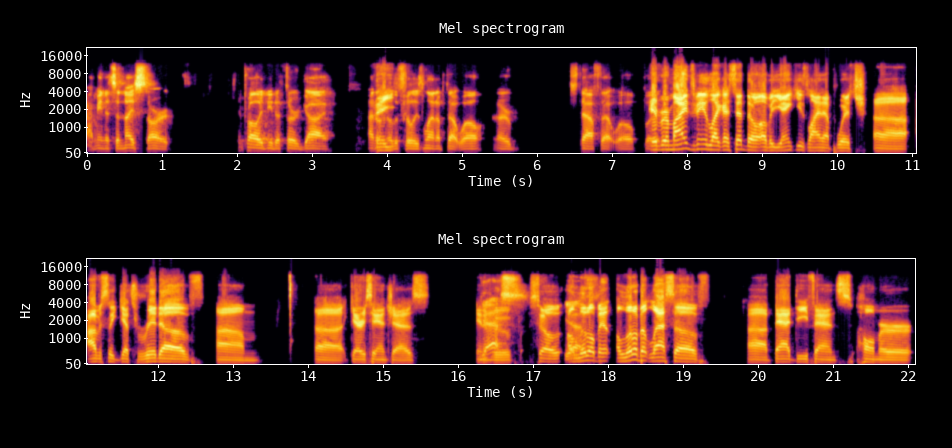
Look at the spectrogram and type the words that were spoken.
I mean, it's a nice start. They probably need a third guy. I don't They- know the Phillies line up that well or staff that well, but it reminds me, like I said, though, of a Yankees lineup, which uh, obviously gets rid of um, uh, Gary Sanchez in Yes. a move. So a little bit, a little bit less of uh, bad defense, homer,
